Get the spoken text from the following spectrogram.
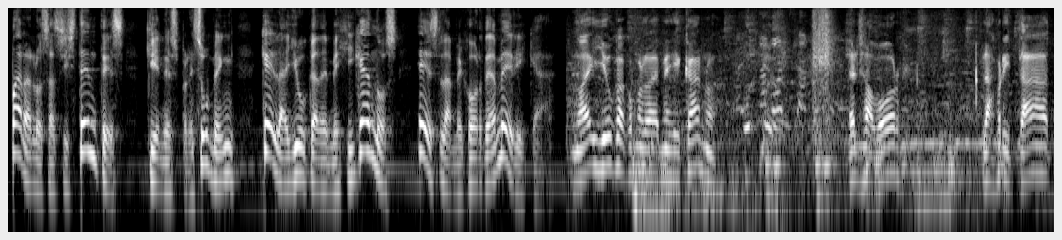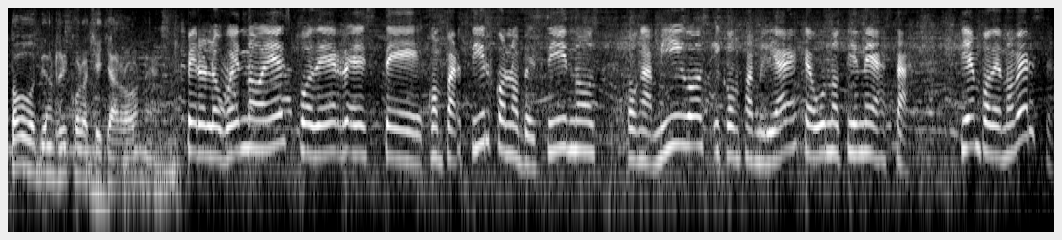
para los asistentes, quienes presumen que la yuca de mexicanos es la mejor de América. No hay yuca como la de mexicanos. El sabor, la fritada, todo es bien rico, los chicharrones. Pero lo bueno es poder este, compartir con los vecinos, con amigos y con familiares que uno tiene hasta tiempo de no verse.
